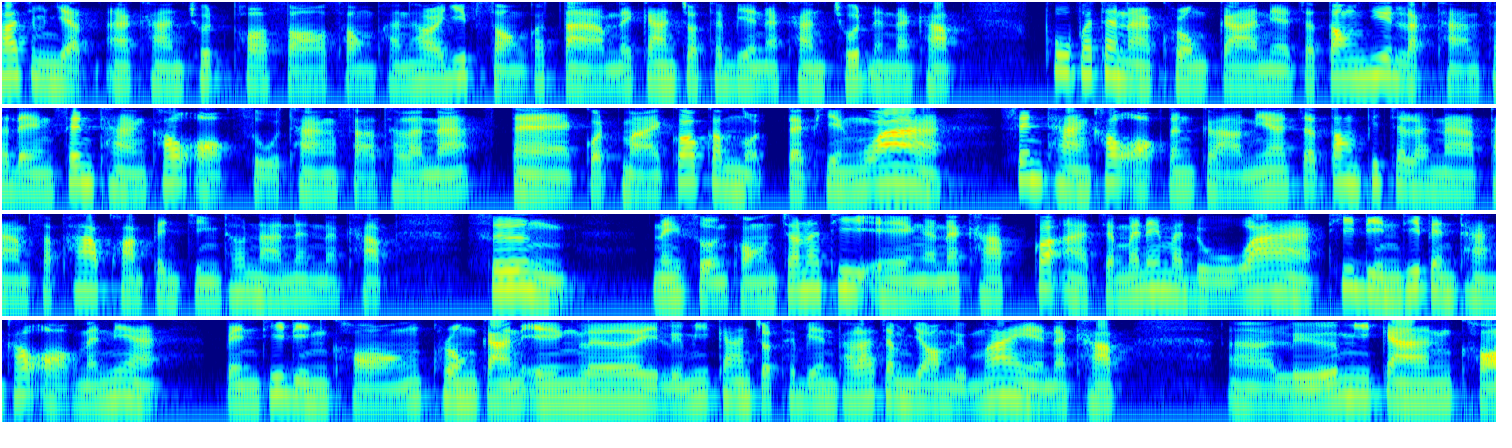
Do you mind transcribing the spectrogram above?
ระราชบัญญัติอาคารชุด พศ 2522 ก็ตาม ในการจดทะเบียนอาคารชุดนะครับ ผู้พัฒนาโครงการเนี่ยจะต้องยื่นหลักฐานแสดงเส้นทางเข้าออกสู่ทางสาธารณะ แต่กฎหมายก็กำหนดแต่เพียงว่าเส้นทางเข้าออกดังกล่าวเนี่ยจะต้องพิจารณาตามสภาพความเป็นจริงเท่านั้นนะครับ ซึ่งในส่วนของเจ้าหน้าที่เองนะครับ ก็อาจจะไม่ได้มาดูว่าที่ดินที่เป็นทางเข้าออกนั้นเนี่ยเป็นที่ดินของโครงการเองเลย หรือมีการจดทะเบียนพระราชจำยอมหรือไม่นะครับ หรือมีการขอ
